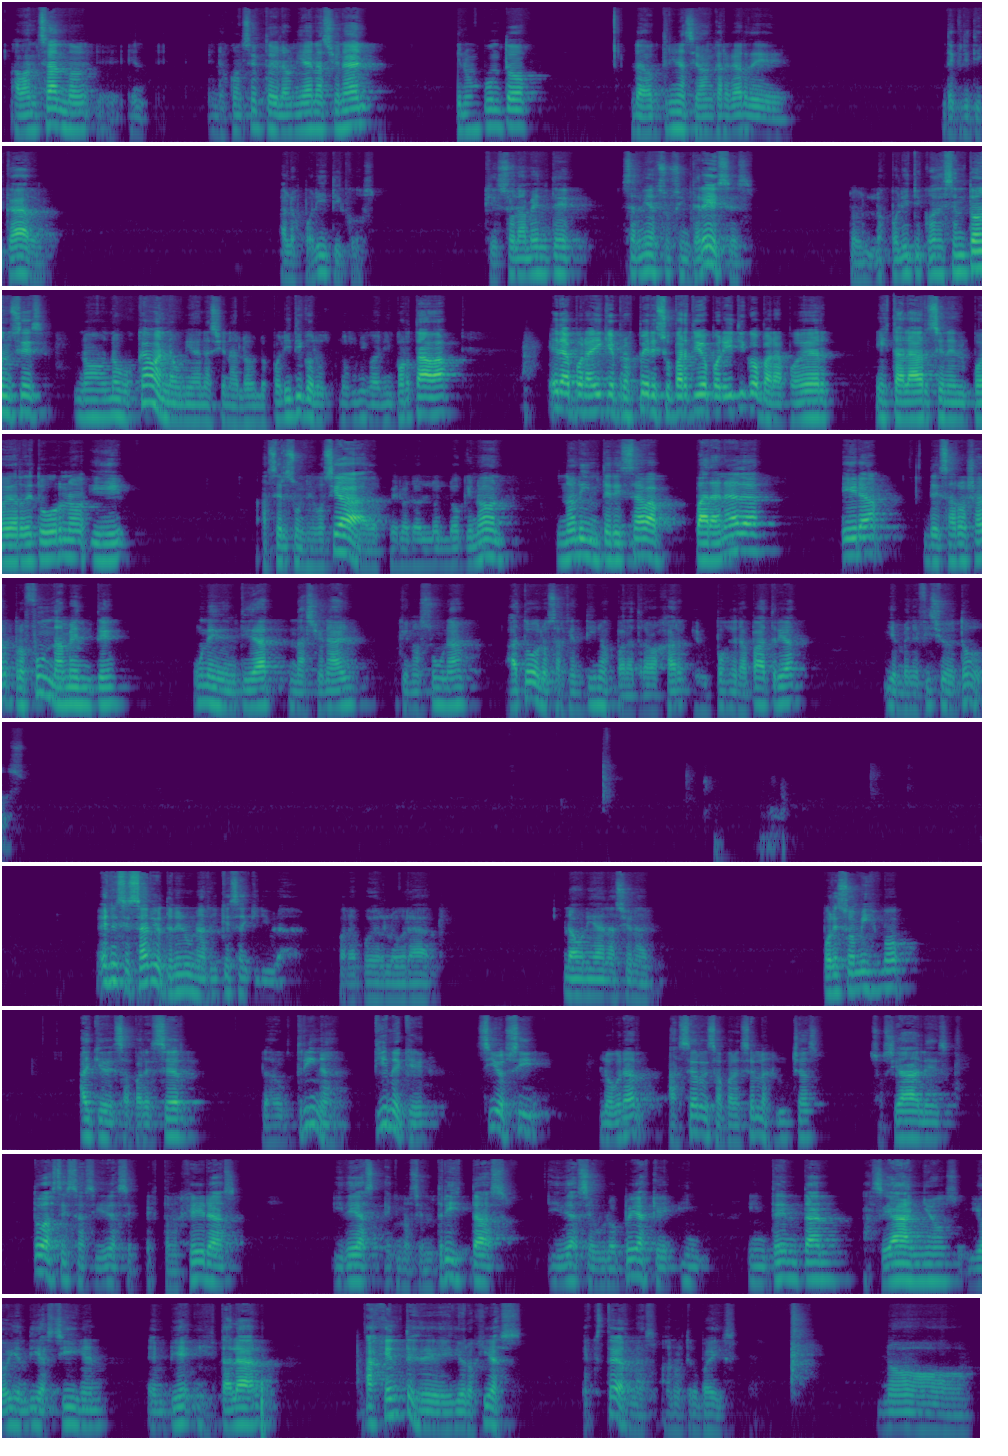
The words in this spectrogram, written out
avanzando en, los conceptos de la unidad nacional. En un punto, la doctrina se va a encargar de, de criticar a los políticos, que solamente servían sus intereses. Los, políticos de ese entonces no, buscaban la unidad nacional, los, políticos lo, único que les importaba era por ahí que prospere su partido político para poder instalarse en el poder de turno y hacer sus negociados, pero lo, que no, no le interesaba para nada era desarrollar profundamente una identidad nacional que nos una a todos los argentinos para trabajar en pos de la patria y en beneficio de todos. Es necesario tener una riqueza equilibrada para poder lograr la unidad nacional. Por eso mismo hay que desaparecer la doctrina, tiene que sí o sí lograr hacer desaparecer las luchas sociales, todas esas ideas extranjeras, ideas etnocentristas, ideas europeas que intentan hace años y hoy en día siguen en pie instalar agentes de ideologías externas a nuestro país. No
